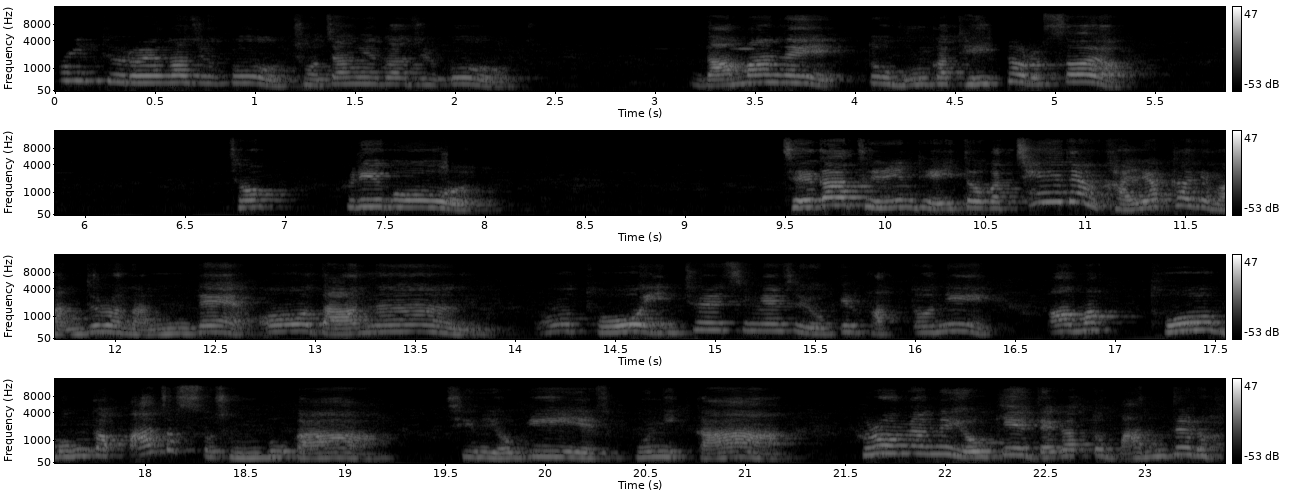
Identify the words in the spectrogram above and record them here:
포인트로 해가지고 저장해가지고 나만의 또 뭔가 데이터를 써요. 그쵸? 그리고 제가 드린 데이터가 최대한 간략하게 만들어 놨는데 어 나는 어, 더 인트레스팅해서 여기를 봤더니 아 막 더 뭔가 빠졌어 정보가. 지금 여기에서 보니까. 그러면은 여기에 내가 또 만들어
